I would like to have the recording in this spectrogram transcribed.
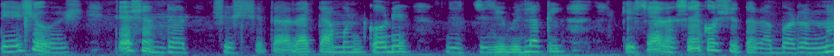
টেসস টেশনদার শস্যটারা কেমন করে যাচ্ছে জীবিলাকে? কেসার আসে করছে তারা? বাড়ানো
